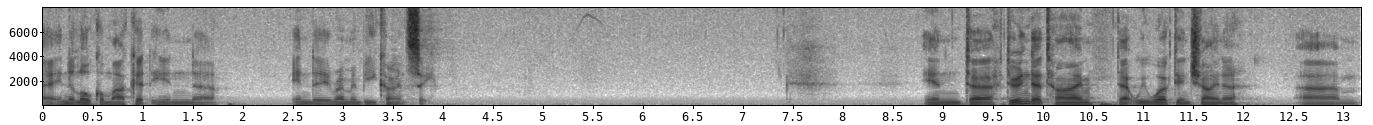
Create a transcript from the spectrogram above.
uh, in the local market in, uh, in the renminbi currency. And uh, during that time that we worked in China, um,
